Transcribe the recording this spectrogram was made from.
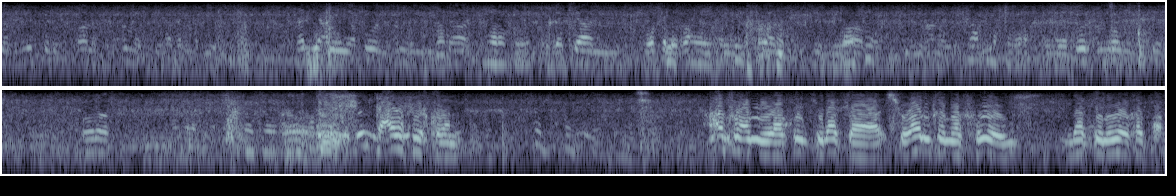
شيخنا بالنسبة لصالح محمد في هذا الحديث هل يعني يقول عند الإنسان إذا كان وصل الرحم يقول انه تعرف القرآن. عفوا إذا قلت لك سؤالك مفهوم لكن هو خطأ.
